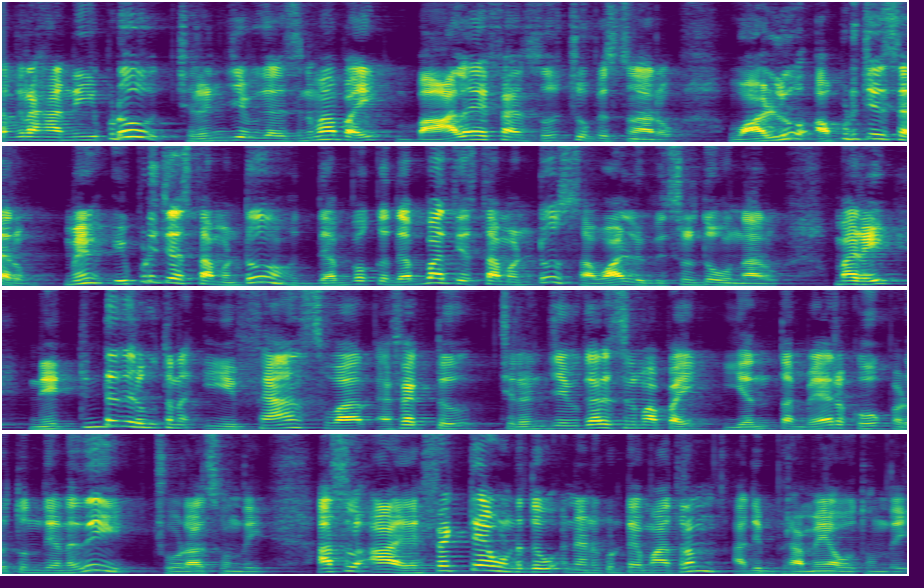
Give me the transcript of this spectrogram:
ఆగ్రహాన్ని ఇప్పుడు చిరంజీవి గారి సినిమాపై బాలయ్య ఫ్యాన్స్ చూపిస్తున్నారు. వాళ్ళు అప్పుడు చేశారు మేము ఇప్పుడు చేస్తామంటూ దెబ్బకు దెబ్బ తీస్తామంటూ సవాళ్ళు విసురుతూ ఉన్నారు. మరి నెట్టింట జరుగుతున్న ఈ ఫ్యాన్స్ వార్ ఎఫెక్ట్ చిరంజీవి గారి సినిమాపై ఎంత మేరకు పడుతుంది అన్నది చూడాల్సి ఉంది. అసలు ఆ ఎఫెక్టే ఉండదు అని అనుకుంటే మాత్రం అది భ్రమే అవుతుంది.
